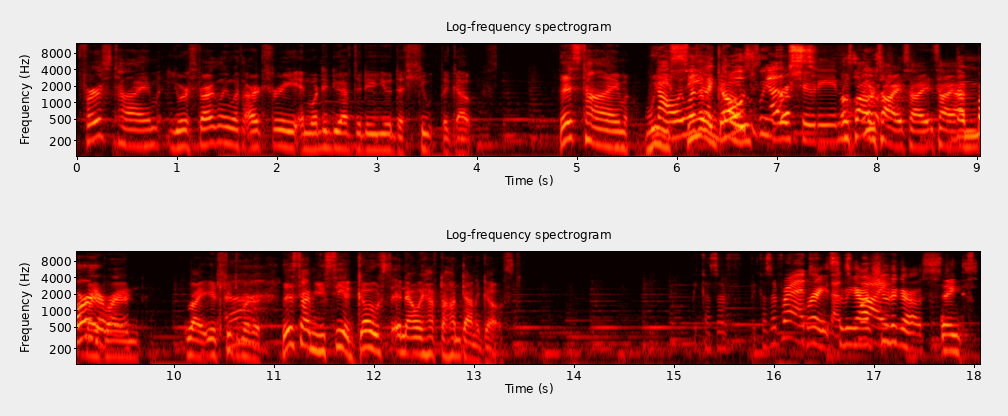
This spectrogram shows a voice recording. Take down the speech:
first time you were struggling with archery, and what did you have to do? You had to shoot the ghost. This time we no, it see wasn't a a ghost, ghost. we were shooting. Oh, sorry, We- sorry, sorry, sorry. The I'm, my murderer. brain- Right, it's shoot the Ah. murderer. This time you see a ghost, and now we have to hunt down a ghost. Because of because of red. Right, That's so we gotta why. shoot a ghost. Thanks.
